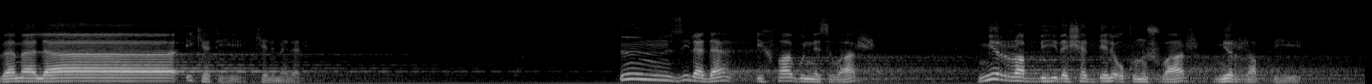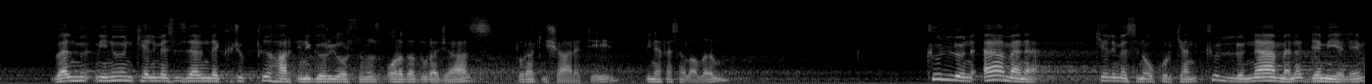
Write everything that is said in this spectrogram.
ve melaiketihi kelimeleri. Ünzile'de ihfa günnesi var. Mir Rabbihi de şeddeli okunuş var. Mir Rabbihi. Vel müminün kelimesi üzerinde küçük tı harfini görüyorsunuz. Orada duracağız. Durak işareti. Bir nefes alalım. Küllün amene kelimesini okurken küllün amene demeyelim.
